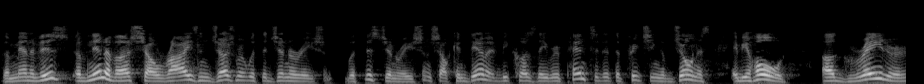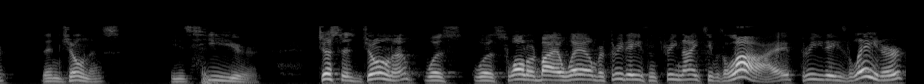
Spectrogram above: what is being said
The men of, Is- of Nineveh shall rise in judgment with the generation, with this generation, shall condemn it because they repented at the preaching of Jonas. And behold, a greater than Jonas is here. Just as Jonah was, was swallowed by a whale for three days and three nights, he was alive. Three days later,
